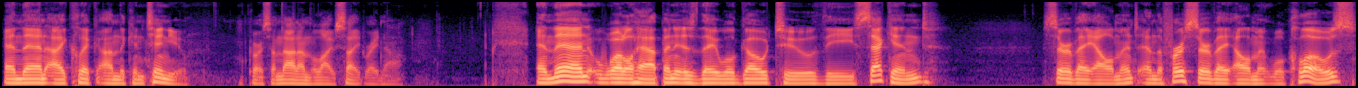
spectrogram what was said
and then I click on the continue. Of course, I'm not on the live site right now. And then what will happen is they will go to the second survey element and the first survey element will close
